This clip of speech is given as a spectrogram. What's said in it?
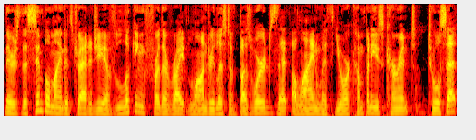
There's the simple-minded strategy of looking for the right laundry list of buzzwords that align with your company's current tool set,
